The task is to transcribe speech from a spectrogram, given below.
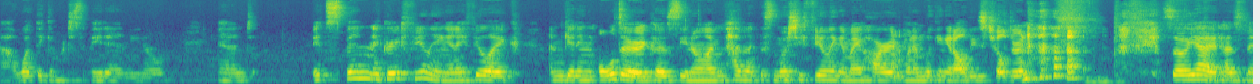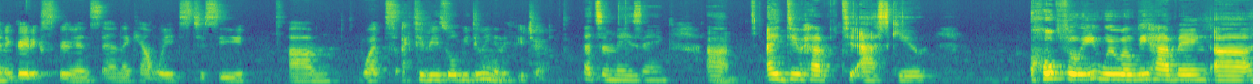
uh, what they can participate in, you know, and it's been a great feeling, and I feel like. I'm getting older because you know I'm having like this mushy feeling in my heart when I'm looking at all these children. so yeah, it has been a great experience, and I can't wait to see um, what activities we'll be doing in the future. that's amazing uh, i do have to ask you hopefully we will be having uh,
